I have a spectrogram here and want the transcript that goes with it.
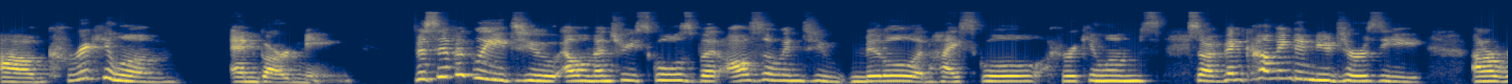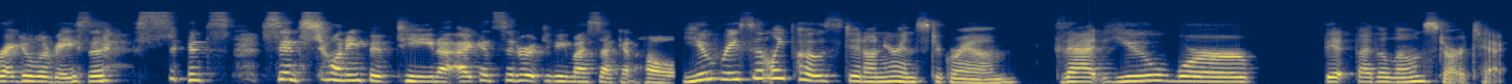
um, curriculum and gardening specifically to elementary schools, but also into middle and high school curriculums. So I've been coming to New Jersey on a regular basis since since 2015. I consider it to be my second home. You recently posted on your Instagram that you were bit by the Lone Star tick.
